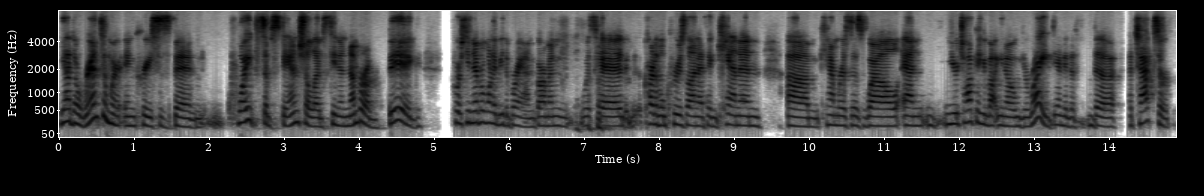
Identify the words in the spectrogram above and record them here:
Yeah, the ransomware increase has been quite substantial. I've seen a number of big, of course, you never want to be the brand. Garmin was hit, Carnival Cruise Line, I think Canon um, cameras as well. And you're talking about, you know, you're right, Danny, the, the attack surface,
